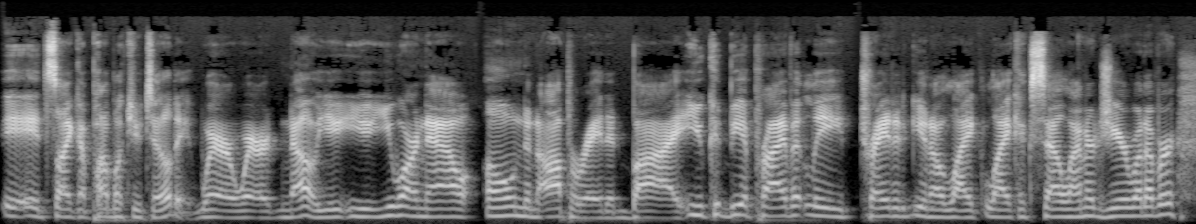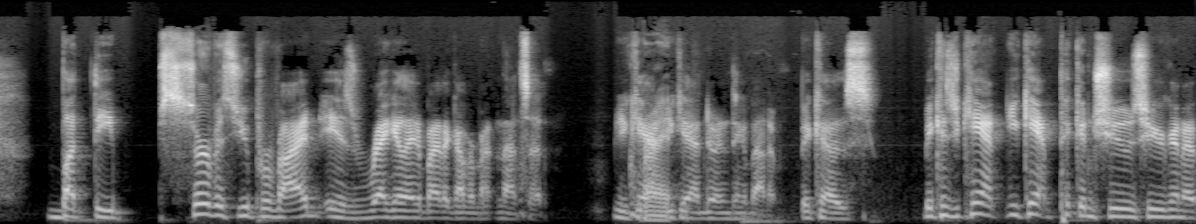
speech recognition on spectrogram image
it's like a public utility where where no you you you are now owned and operated by you could be a privately traded you know like like Xcel Energy or whatever, but the service you provide is regulated by the government and that's it. You can't you can't do anything about it because because you can't you can't pick and choose who you're gonna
